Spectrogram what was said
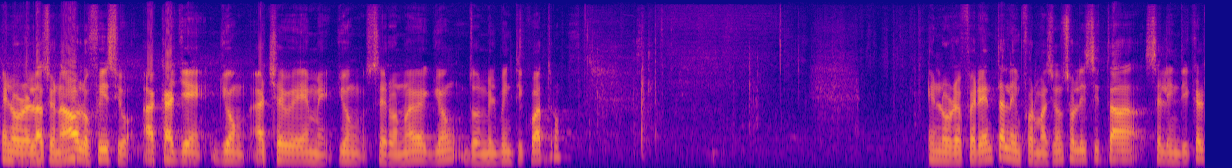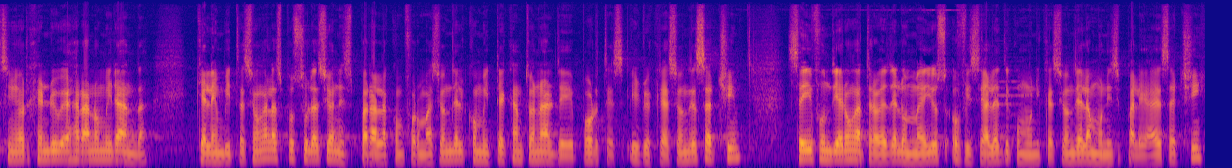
En lo relacionado al oficio AKY-HBM-09-2024, En lo referente a la información solicitada, se le indica al señor Henry Bejarano Miranda que la invitación a las postulaciones para la conformación del Comité Cantonal de Deportes y Recreación de Sarchí se difundieron a través de los medios oficiales de comunicación de la Municipalidad de Sarchí,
